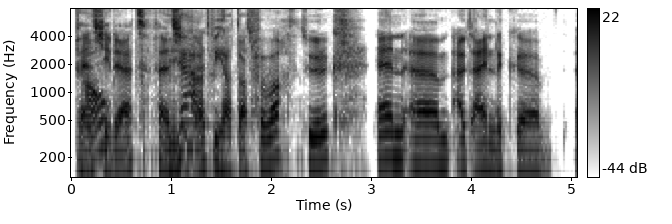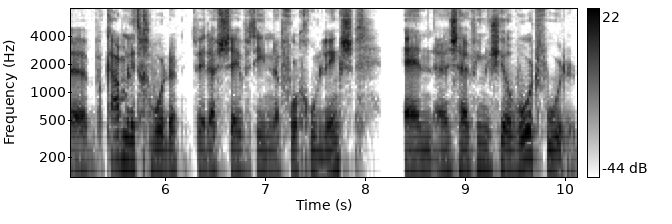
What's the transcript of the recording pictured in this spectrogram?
Fancy Oh. that. Fancy Ja. that. Wie had dat verwacht natuurlijk. En ehm, uiteindelijk uh, uh, Kamerlid geworden in 2017 uh, voor GroenLinks. En uh, zijn financieel woordvoerder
